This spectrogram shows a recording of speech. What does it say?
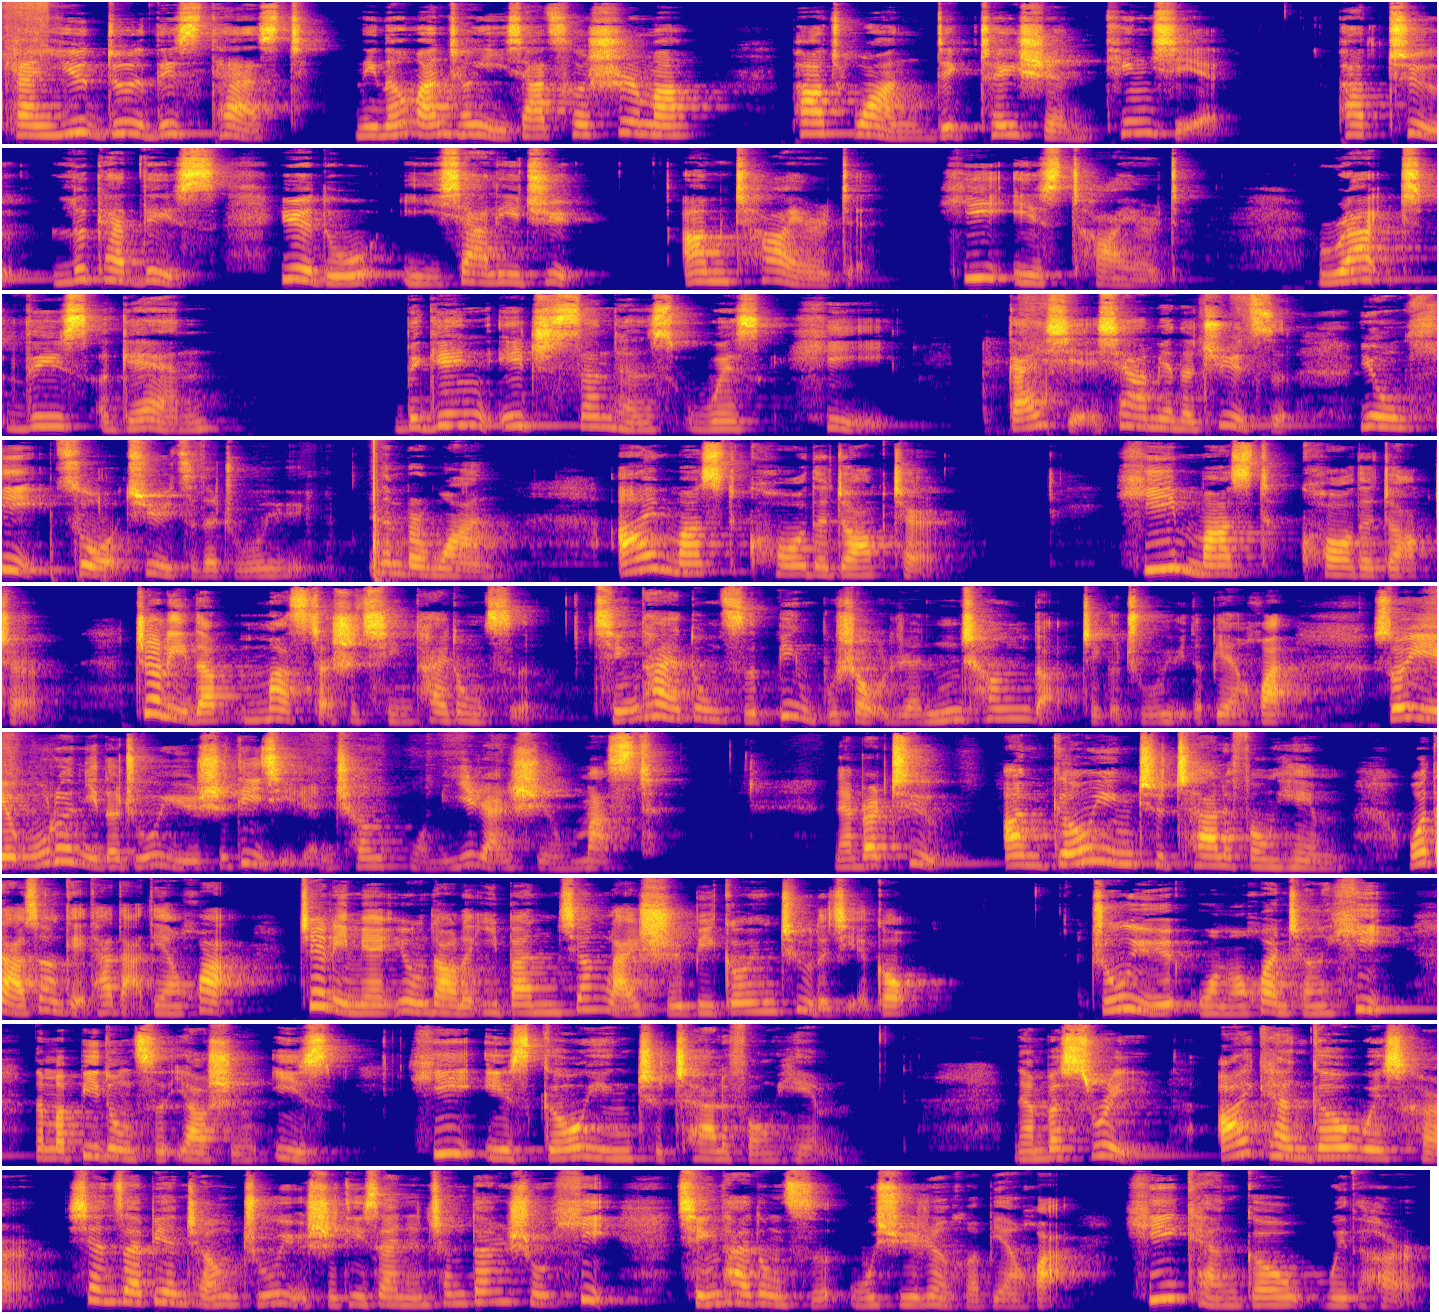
Can you do this test？你能完成以下测试吗？Part one dictation 听写。Part two look at this 阅读以下例句。I'm tired. He is tired. Write this again. Begin each sentence with he. 改写下面的句子，用 he 做句子的主语。Number one, I must call the doctor. He must call the doctor. 这里的 must 是情态动词，情态动词并不受人称的这个主语的变换，所以无论你的主语是第几人称，我们依然是用 must。Number two, I'm going to telephone him. 我打算给他打电话。这里面用到了一般将来时 be going to 的结构，主语我们换成 he，那么 be 动词要使用 is。He is going to telephone him. Number three, I can go with her. 现在变成主语是第三人称单数 he，情态动词无需任何变化。He can go with her.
